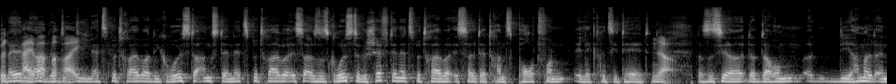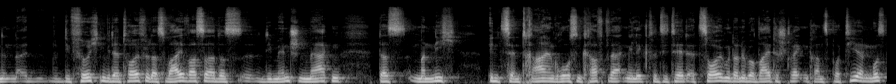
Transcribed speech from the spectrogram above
Netzbetreiberbereich. Naja, die, die Netzbetreiber, die größte Angst der Netzbetreiber ist, also das größte Geschäft der Netzbetreiber ist halt der Transport von Elektrizität. Ja. Das ist ja da- darum, äh, die haben halt einen, die fürchten wie der Teufel das Weihwasser, dass äh, die Menschen merken, dass man nicht in zentralen großen Kraftwerken Elektrizität erzeugen und dann über weite Strecken transportieren muss,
